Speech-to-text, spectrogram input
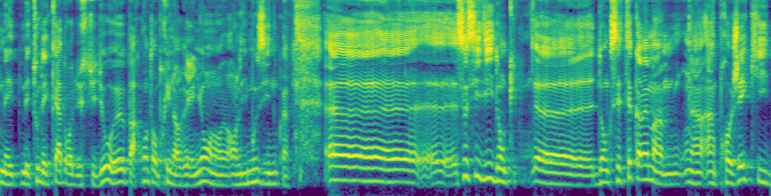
mais, tous les cadres du studio, eux, par contre, ont pris leur réunion en, limousine. Quoi. Euh, ceci dit, donc, euh, donc c'était quand même un, projet qui,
